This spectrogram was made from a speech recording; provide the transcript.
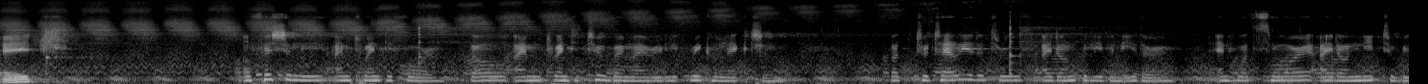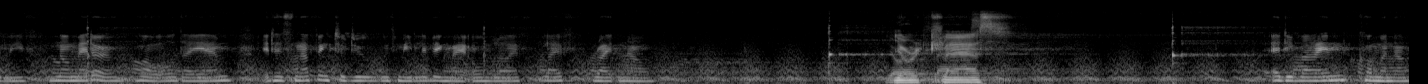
Age? Officially, I'm 24, though I'm 22 by my re- recollection. But to tell you the truth, I don't believe in either. And what's more, I don't need to believe. No matter how old I am, it has nothing to do with me living my own life, life right now. Your class? A divine commoner.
